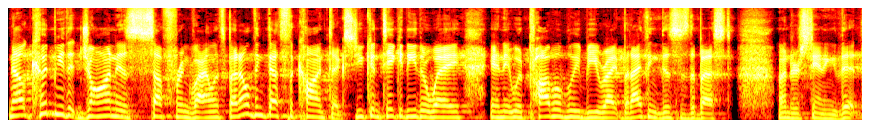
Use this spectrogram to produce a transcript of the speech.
Now, it could be that John is suffering violence, but I don't think that's the context. You can take it either way, and it would probably be right, but I think this is the best understanding that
